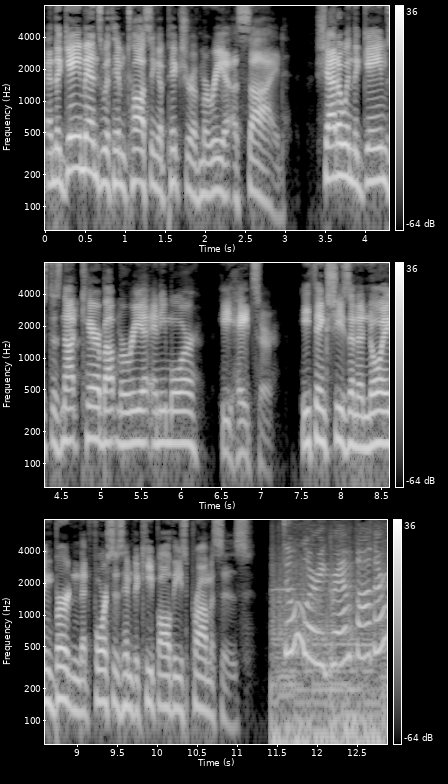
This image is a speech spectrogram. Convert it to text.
And the game ends with him tossing a picture of Maria aside. Shadow in the games does not care about Maria anymore. He hates her. He thinks she's an annoying burden that forces him to keep all these promises. Don't worry, Grandfather.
